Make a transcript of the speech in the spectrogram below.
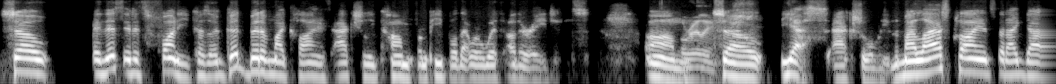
So, and this it is funny because a good bit of my clients actually come from people that were with other agents. Um, oh, really? So, yes, actually, my last clients that I got,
